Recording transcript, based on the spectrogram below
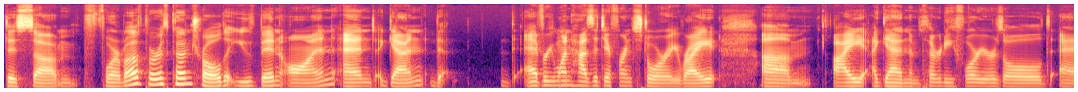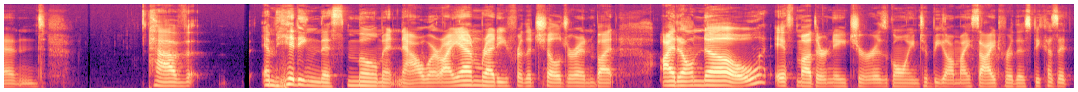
this um, form of birth control that you've been on. And again th- everyone has a different story right? Um, i again am 34 years old and have am hitting this moment now where i am ready for the children but I don't know if Mother Nature is going to be on my side for this because it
